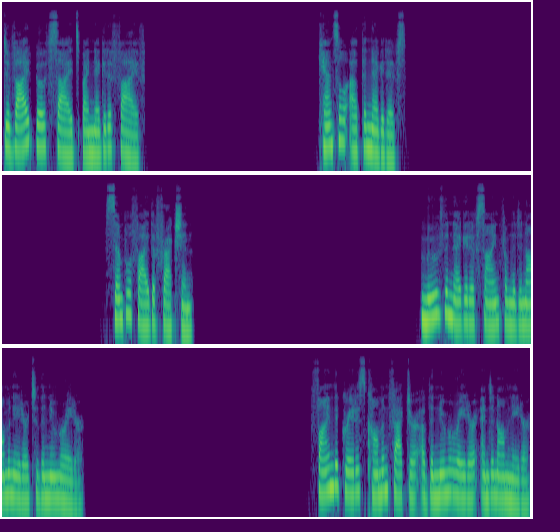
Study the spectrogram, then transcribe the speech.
Divide both sides by negative 5. Cancel out the negatives. Simplify the fraction. Move the negative sign from the denominator to the numerator. Find the greatest common factor of the numerator and denominator.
